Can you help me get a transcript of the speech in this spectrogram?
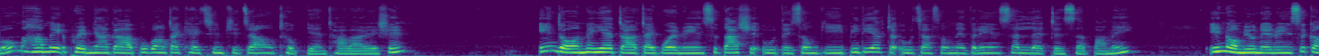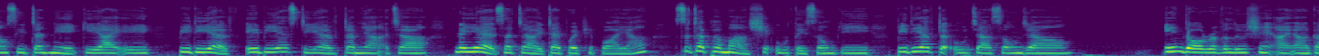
ကိုမဟာမိတ်အဖွဲ့များကပူးပေါင်းတိုက်ခိုက်ခြင်းဖြစ်ကြောင်းထုတ်ပြန်ထားပါတယ်ရှင်။အင်ဒိုနှစ်ရက်တာတိုက်ပွဲတွင်စစ်သား၈ဦးသေဆုံးပြီး PDF တဦးကြာဆုံးတဲ့တဲ့ရင်ဆက်လက်တင်ဆက်ပါမယ်။အင်ဒိုမြို့နယ်တွင်စစ်ကောင်စီတပ်နှင့် KIA PDF ABSDF တပ်များအကြားနှစ်ရက်ဇက်တိုက်တိုက်ပွဲဖြစ်ပွားရာစစ်တပ်ဘက်မှ၈ဦးသေဆုံးပြီး PDF တဦးကြာဆုံးကြောင်း Indo Revolution IR က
